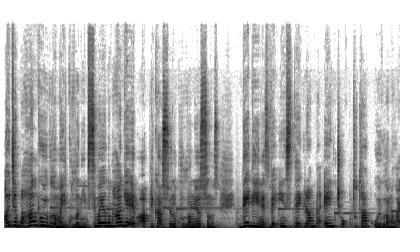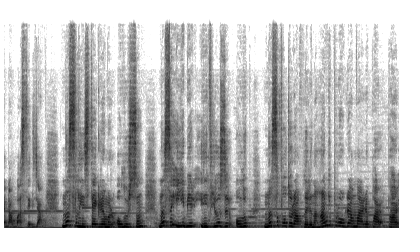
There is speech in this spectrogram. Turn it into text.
acaba hangi uygulamayı kullanayım, Simay Hanım hangi ev aplikasyonu kullanıyorsunuz dediğiniz ve Instagram'da en çok tutan uygulamalardan bahsedeceğim. Nasıl Instagrammer olursun, nasıl iyi bir influencer olup nasıl fotoğraflarını hangi programlarla par- par-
